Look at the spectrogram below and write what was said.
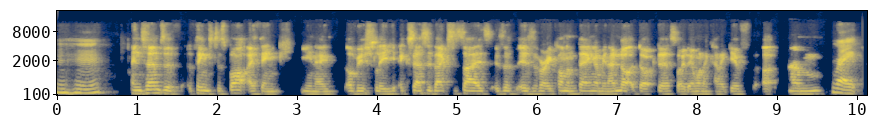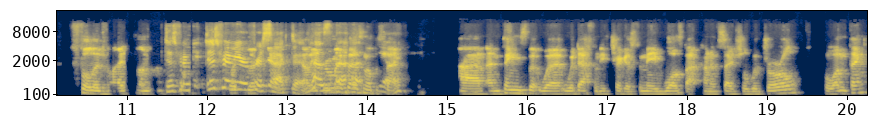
Mm-hmm. In terms of things to spot, I think you know obviously excessive exercise is a is a very common thing. I mean, I'm not a doctor, so I don't want to kind of give uh, um, right full advice on just from just from your perspective. Yeah, from my personal perspective. Yeah. Um, and things that were were definitely triggers for me was that kind of social withdrawal for one thing,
